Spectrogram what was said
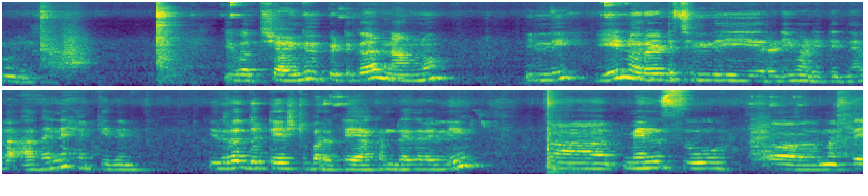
ನೋಡಿ. ಇವತ್ತು ಶಾವಿಗೆ ಉಪ್ಪಿಟ್ಟಿಗೆ ನಾನು ಇಲ್ಲಿ ಏನು ರೆಡ್ ಚಿಲ್ಲಿ ರೆಡಿ ಮಾಡಿಟ್ಟಿದ್ನಲ್ಲ ಅದನ್ನೇ ಹಾಕಿದ್ದೇನೆ. ಇದರದ್ದು ಟೇಸ್ಟ್ ಬರುತ್ತೆ. ಯಾಕಂದರೆ ಇದರಲ್ಲಿ ಮೆಣಸು ಮತ್ತು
